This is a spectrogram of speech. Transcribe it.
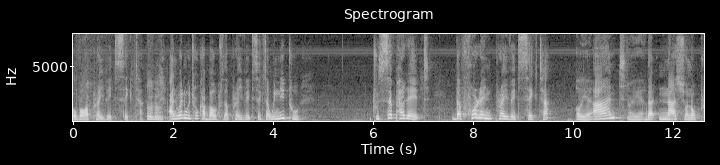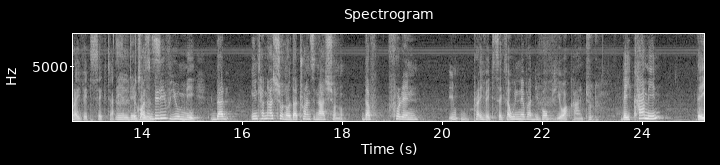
of our private sector. Mm -hmm. And when we talk about the private sector, we need to, to separate the foreign private sector oh, yeah. and oh, yeah. the national private sector. Because believe you me, the international, the transnational, the foreign private sector will never develop your country. They come in, they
